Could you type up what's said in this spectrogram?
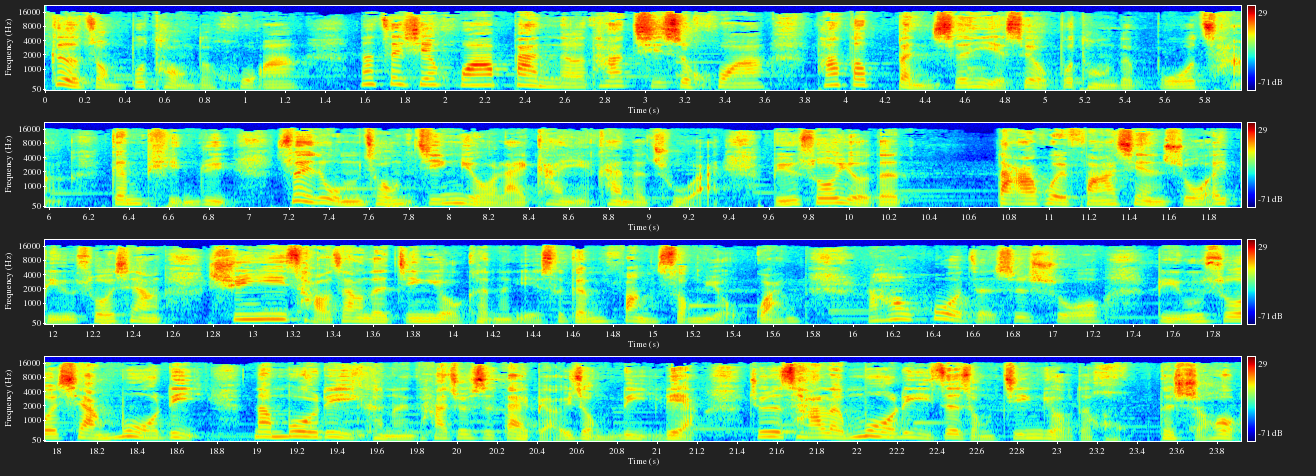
各种不同的花，那这些花瓣呢，它其实花它都本身也是有不同的波长跟频率，所以我们从精油来看也看得出来，比如说有的。大家会发现说，哎，比如说像薰衣草这样的精油，可能也是跟放松有关。然后或者是说，比如说像茉莉，那茉莉可能它就是代表一种力量，就是擦了茉莉这种精油的的时候，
